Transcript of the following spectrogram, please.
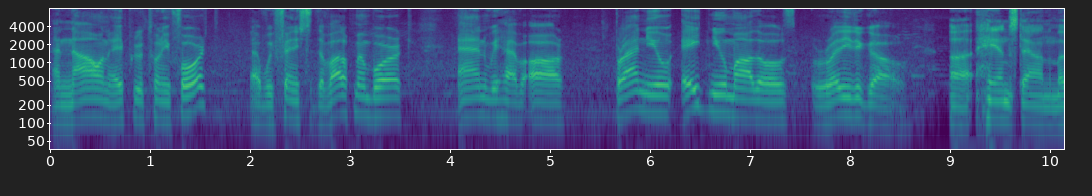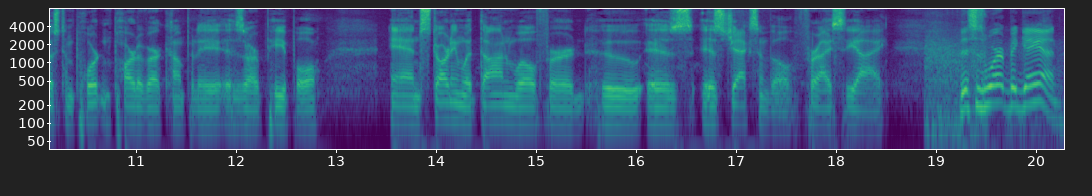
and now on April 24th, uh, we finished the development work, and we have our brand new eight new models ready to go. Uh, hands down, the most important part of our company is our people. And starting with Don Wilford, who is, is Jacksonville for ICI. This is where it began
